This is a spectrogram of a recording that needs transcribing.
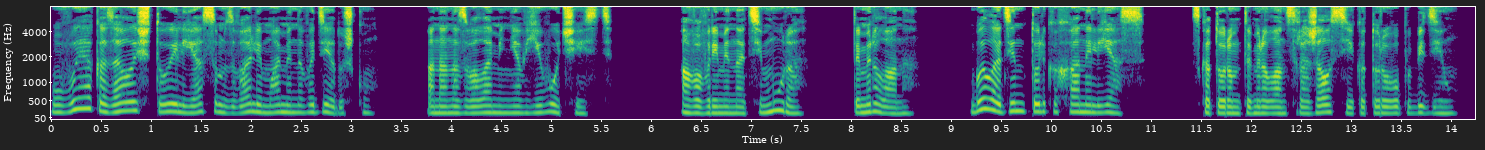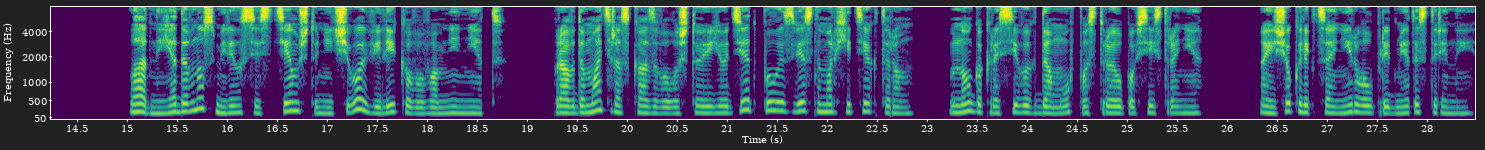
Увы, оказалось, что Ильясом звали маминого дедушку. Она назвала меня в его честь. А во времена Тимура, Тамерлана, был один только хан Ильяс, с которым Тамерлан сражался и которого победил. Ладно, я давно смирился с тем, что ничего великого во мне нет. Правда, мать рассказывала, что ее дед был известным архитектором, много красивых домов построил по всей стране, а еще коллекционировал предметы старины.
